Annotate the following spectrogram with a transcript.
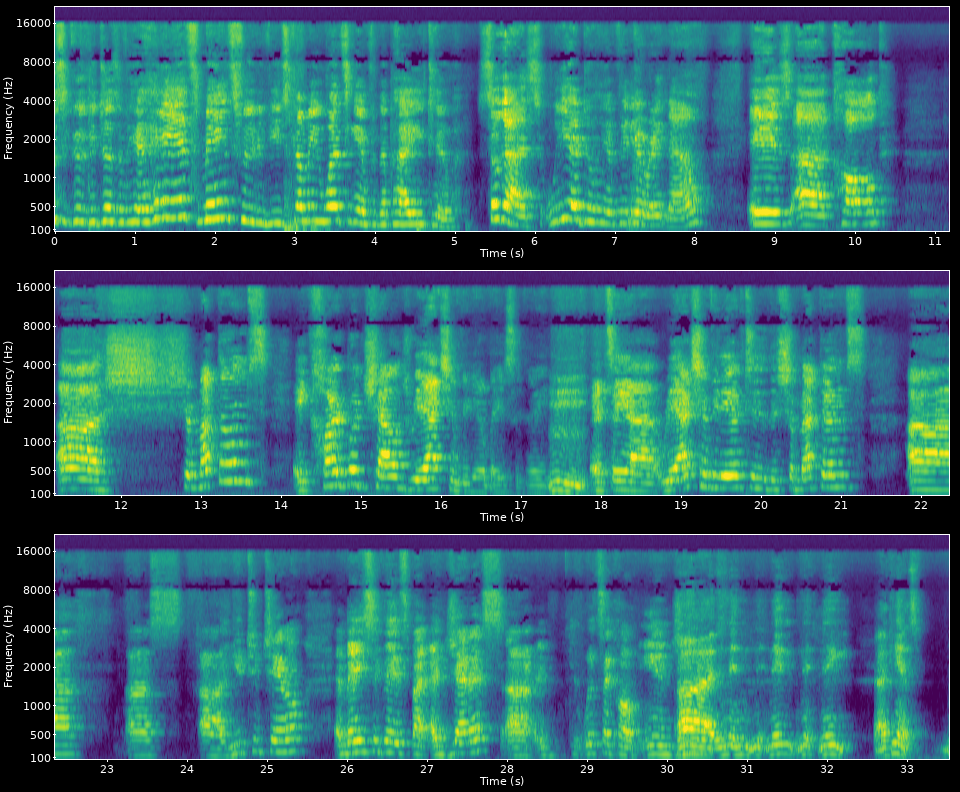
this is Google Joseph here. Hey, it's Maine's Food Reviews coming once again from the Pie YouTube. So guys, we are doing a video right now. It is uh, called uh, Schmuckums, a cardboard challenge reaction video basically. Mm. It's a uh, reaction video to the Schmuckums uh, uh, uh, YouTube channel. And basically it's by Agenis, uh, what's that called? Ian G. Uh, n- n- n- n- n- I can't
